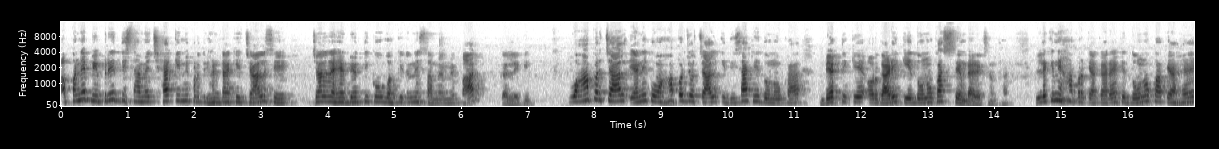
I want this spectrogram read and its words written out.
अपने विपरीत दिशा में 6 किमी प्रति घंटा की चाल से चल रहे व्यक्ति को वह कितने समय में पार कर लेगी? वहाँ पर चाल, यानी कि वहाँ पर जो चाल की दिशा थी दोनों का, व्यक्ति के और गाड़ी के, दोनों का सेम डायरेक्शन था। लेकिन यहाँ पर क्या कह रहे हैं कि दोनों का क्या है,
